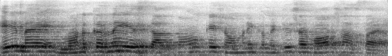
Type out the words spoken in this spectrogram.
ਇਹ ਮੈਂ ਮੁਨਕਰ ਨਹੀਂ ਇਸ ਗੱਲ ਤੋਂ ਕਿ ਸ਼੍ਰੋਮਣੀ ਕਮੇਟੀ ਸਰਮੌਰ ਸੰਸਥਾ ਆ।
